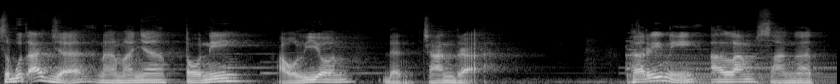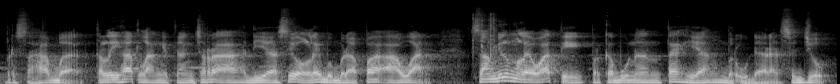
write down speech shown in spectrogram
Sebut aja namanya Tony, Aulion, dan Chandra. Hari ini alam sangat bersahabat. Terlihat langit yang cerah dihiasi oleh beberapa awan sambil melewati perkebunan teh yang berudara sejuk.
